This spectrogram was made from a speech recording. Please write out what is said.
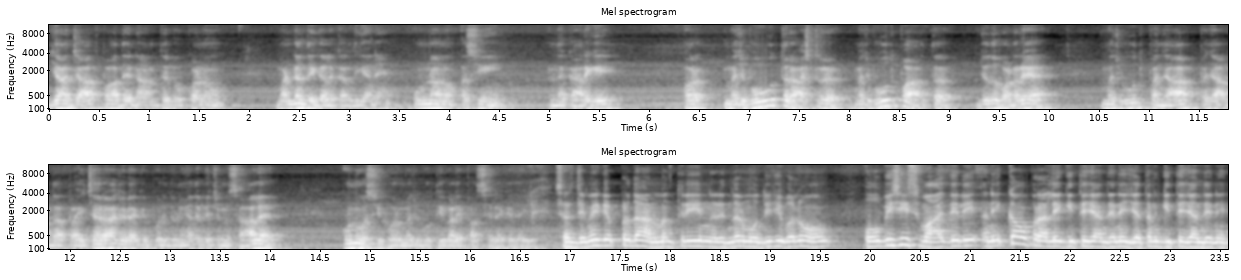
ਜਾਂ ਜਾਤ ਪਾਤ ਦੇ ਨਾਮ ਤੇ ਲੋਕਾਂ ਨੂੰ ਵੰਡਣ ਦੀ ਗੱਲ ਕਰਦੀਆਂ ਨੇ, ਉਹਨਾਂ ਨੂੰ ਅਸੀਂ ਨਕਾਰੀਏ ਔਰ ਮਜ਼ਬੂਤ ਰਾਸ਼ਟਰ, ਮਜ਼ਬੂਤ ਭਾਰਤ ਜਦੋਂ ਬਣ ਰਿਹਾ ਹੈ, ਮਜ਼ਬੂਤ ਪੰਜਾਬ ਪੰਜਾਬ ਦਾ ਭਾਈਚਾਰਾ ਜਿਹੜਾ ਕਿ ਪੂਰੀ ਦੁਨੀਆ ਦੇ ਵਿੱਚ ਮਿਸਾਲ ਹੈ, ਉਹਨੂੰ ਅਸੀਂ ਹੋਰ ਮਜ਼ਬੂਤੀ ਵਾਲੇ ਪਾਸੇ ਲੈ ਕੇ ਜਾਈਏ। ਸਰ, ਜਿਵੇਂ ਕਿ ਪ੍ਰਧਾਨ ਮੰਤਰੀ ਨਰਿੰਦਰ ਮੋਦੀ ਜੀ ਵੱਲੋਂ OBC ਸਮਾਜ ਦੇ ਲਈ ਅਨੇਕਾਂ ਉਪਰਾਲੇ ਕੀਤੇ ਜਾਂਦੇ ਨੇ, ਯਤਨ ਕੀਤੇ ਜਾਂਦੇ ਨੇ।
